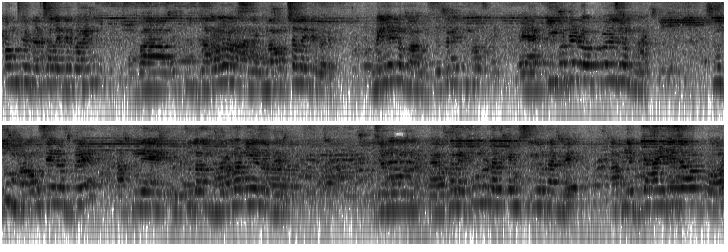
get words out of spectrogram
কম্পিউটার চালাতে পারেন বা ধারণা আছে মাউস চালাতে পারেন। মেলে হলো মাউস কিন্তু কিবোর্ডেরও প্রয়োজন নাই। শুধু মাউসের উপরে আপনি একটু ধারণা নিয়ে যাবেন। যেমন ওখানে পনেরোটা এমসিকিউ থাকবে। আপনি বাইরে যাওয়ার পর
